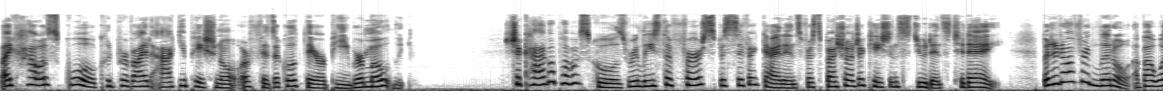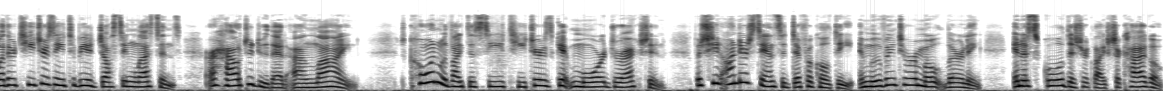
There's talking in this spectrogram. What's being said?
like how a school could provide occupational or physical therapy remotely. Chicago Public Schools released the first specific guidance for special education students today but it offered little about whether teachers need to be adjusting lessons or how to do that online. Cohen would like to see teachers get more direction, but she understands the difficulty in moving to remote learning in a school district like Chicago.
